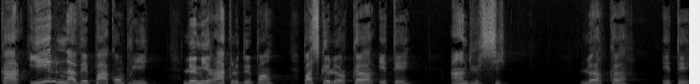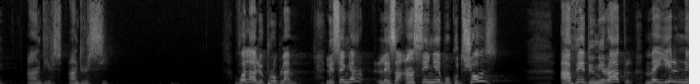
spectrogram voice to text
car ils n'avaient pas compris le miracle du pain parce que leur cœur était endurci. Leur cœur était endurci. Voilà le problème. Le Seigneur les a enseigné beaucoup de choses, a fait du miracle, mais ils ne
